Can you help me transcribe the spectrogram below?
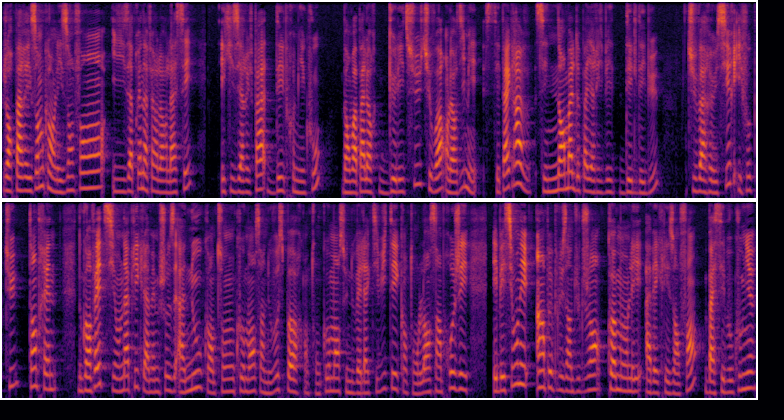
Genre par exemple, quand les enfants, ils apprennent à faire leur lacet et qu'ils n'y arrivent pas dès le premier coup, ben on va pas leur gueuler dessus, tu vois. On leur dit mais c'est pas grave, c'est normal de pas y arriver dès le début tu vas réussir, il faut que tu t'entraînes. Donc en fait, si on applique la même chose à nous quand on commence un nouveau sport, quand on commence une nouvelle activité, quand on lance un projet, et eh bien si on est un peu plus indulgent comme on l'est avec les enfants, bah c'est beaucoup mieux.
